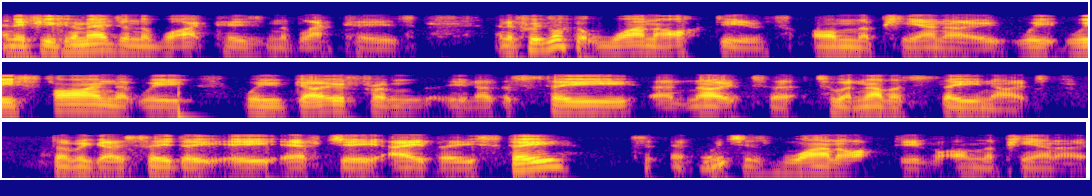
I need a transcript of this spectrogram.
and if you can imagine the white keys and the black keys, and if we look at one octave on the piano, we, we find that we, we go from you know the C uh, note to, to another C note. So we go C, D, E, F, G, A, B, C, which is one octave on the piano.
